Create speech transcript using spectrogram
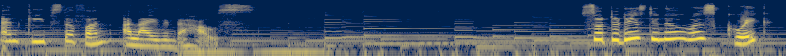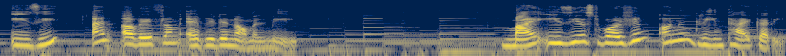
and keeps the fun alive in the house. So today's dinner was quick, easy, and away from everyday normal meal. My easiest version on a green Thai curry.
